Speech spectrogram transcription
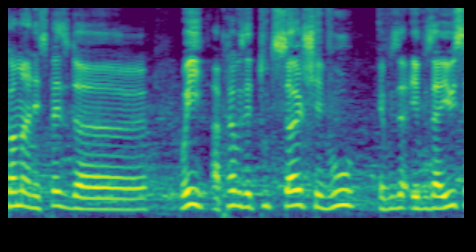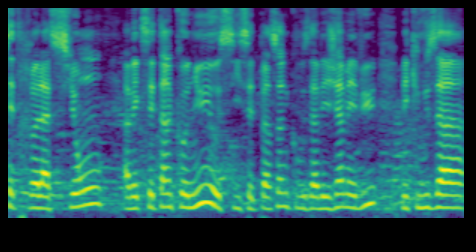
comme un espèce de... Oui, après vous êtes toute seule chez vous et vous, et vous avez eu cette relation avec cet inconnu aussi, cette personne que vous n'avez jamais vue, mais qui vous a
